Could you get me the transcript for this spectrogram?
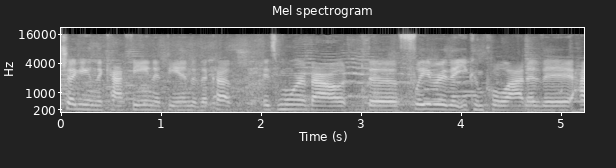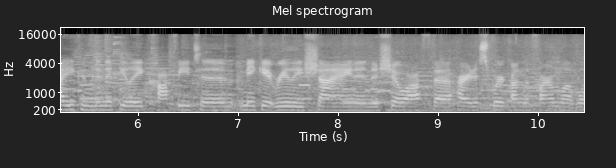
chugging the caffeine at the end of the cup. It's more about the flavor that you can pull out of it, how you can manipulate coffee to make it really shine and to show off the hardest work on the farm level.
